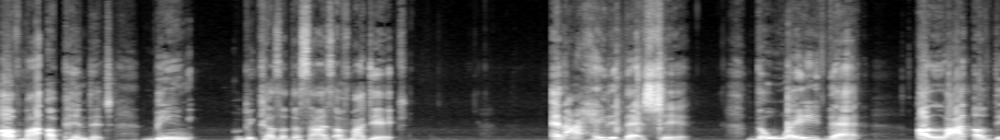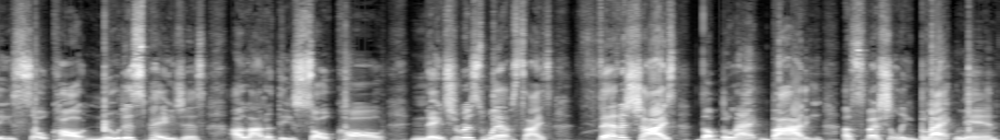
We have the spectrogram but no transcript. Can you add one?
of my appendage being because of the size of my dick. And I hated that shit. The way that a lot of these so called nudist pages, a lot of these so called naturist websites fetishize the black body, especially black men,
